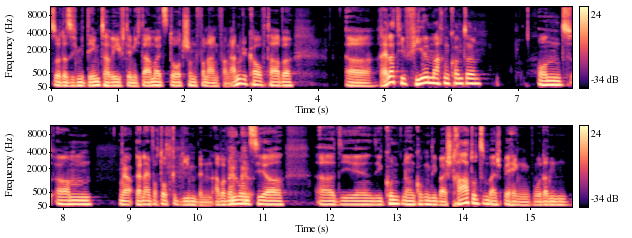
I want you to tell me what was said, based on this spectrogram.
so dass ich mit dem Tarif, den ich damals dort schon von Anfang an gekauft habe, äh, relativ viel machen konnte und ähm, Ja. dann einfach dort geblieben bin. Aber wenn wir uns hier äh, die, die Kunden angucken, die bei Strato zum Beispiel hängen, wo dann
